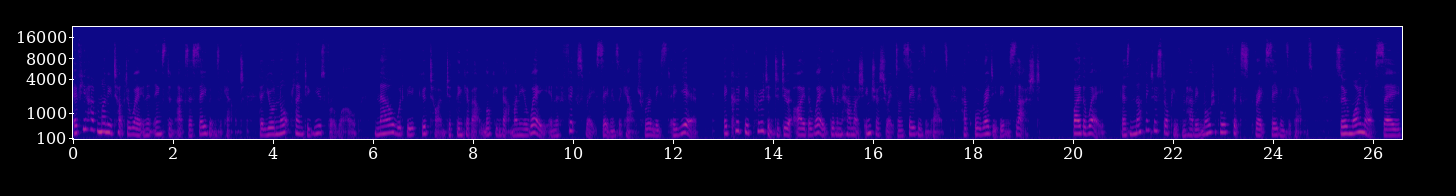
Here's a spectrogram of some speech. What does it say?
If you have money tucked away in an instant access savings account that you're not planning to use for a while, now would be a good time to think about locking that money away in a fixed rate savings account for at least a year. It could be prudent to do it either way given how much interest rates on savings accounts have already been slashed. By the way, there's nothing to stop you from having multiple fixed rate savings accounts. So why not, say,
